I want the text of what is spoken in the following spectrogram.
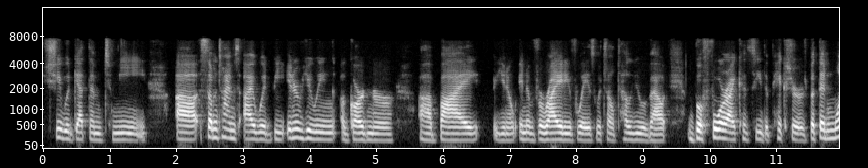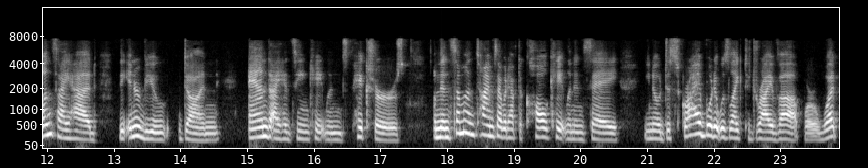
she would get them to me uh, sometimes i would be interviewing a gardener uh, by you know, in a variety of ways, which I'll tell you about before I could see the pictures. But then once I had the interview done and I had seen Caitlin's pictures, and then sometimes I would have to call Caitlin and say, you know, describe what it was like to drive up or what,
